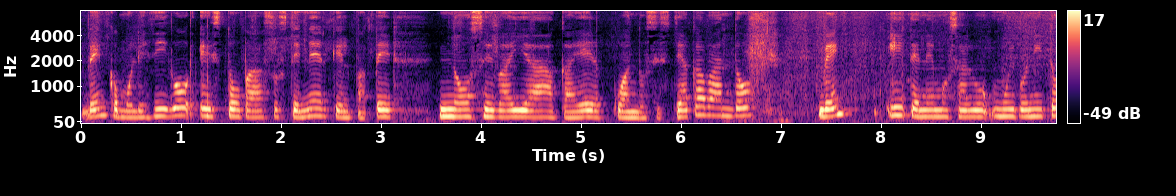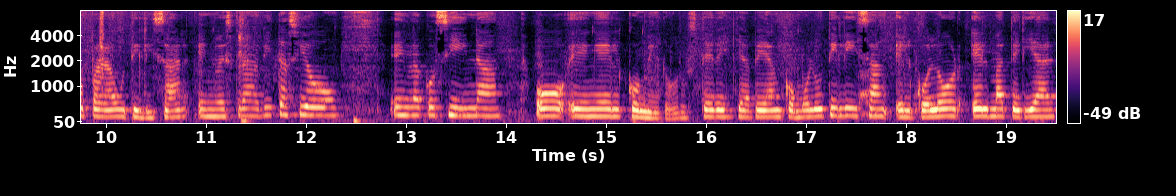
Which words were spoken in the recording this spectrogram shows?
Ven como les digo esto va a sostener que el papel no se vaya a caer cuando se esté acabando. Ven y tenemos algo muy bonito para utilizar en nuestra habitación en la cocina o en el comedor. Ustedes ya vean cómo lo utilizan, el color, el material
